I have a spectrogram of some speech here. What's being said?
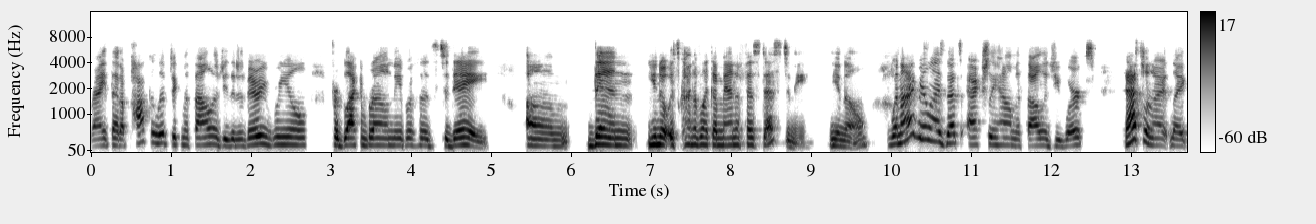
right, that apocalyptic mythology that is very real for Black and Brown neighborhoods today, um, then you know it's kind of like a manifest destiny. You know, when I realized that's actually how mythology works, that's when I like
